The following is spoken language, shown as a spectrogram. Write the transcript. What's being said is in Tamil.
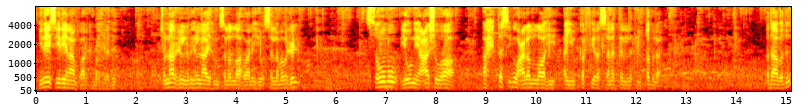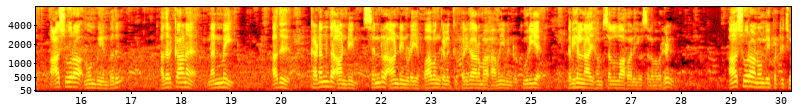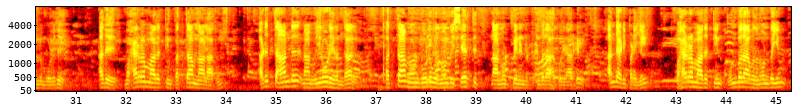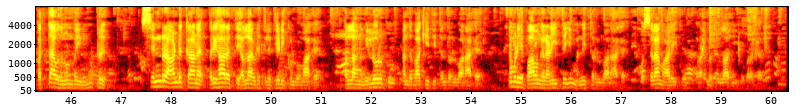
இதே செய்தியை நாம் பார்க்க முடிகிறது. சொன்னார்கள் நபிகள் நாயகம் சல்லல்லாஹு அலஹி வசல்லம் அவர்கள் சௌமு யோமி ஆஷூரா அஹ்தசிபு அலல்லாஹி ஐயு கஃபிர சனத்தல்லத்தி கபுலா அதாவது ஆஷூரா நோன்பு என்பது அதற்கான நன்மை. அது கடந்த ஆண்டின் சென்ற ஆண்டினுடைய பாவங்களுக்கு பரிகாரமாக அமையும் என்று கூறிய நபிகள் நாயகம் ஸல்லல்லாஹு அலி வசலம் அவர்கள் ஆசூரா நோன்பை பற்றி சொல்லும் பொழுது அது மொஹர்ரம் மாதத்தின் பத்தாம் நாளாகும். அடுத்த ஆண்டு நான் உயிரோடு இருந்தால் பத்தாம் நோன்போடு ஒரு நோன்பை சேர்த்து நான் நோட்பேன் என்று என்பதாக கூறினார்கள். அந்த அடிப்படையில் முஹர்ரம் மாதத்தின் ஒன்பதாவது நோன்பையும் பத்தாவது நோன்பையும் நூற்று சென்ற ஆண்டுக்கான பரிகாரத்தை அல்லாவிடத்தில் தேடிக்கொள்வோமாக. அல்லாஹ் நம் எல்லோருக்கும் அந்த பாக்கியத்தை தந்தருள்வானாக. நம்முடைய பாவங்கள் அனைத்தையும் மன்னித்தருள்வானாக. வஸ்ஸலாமு அலைக்கும் வரமத்துல்லாஹி வபரகாத்துஹு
